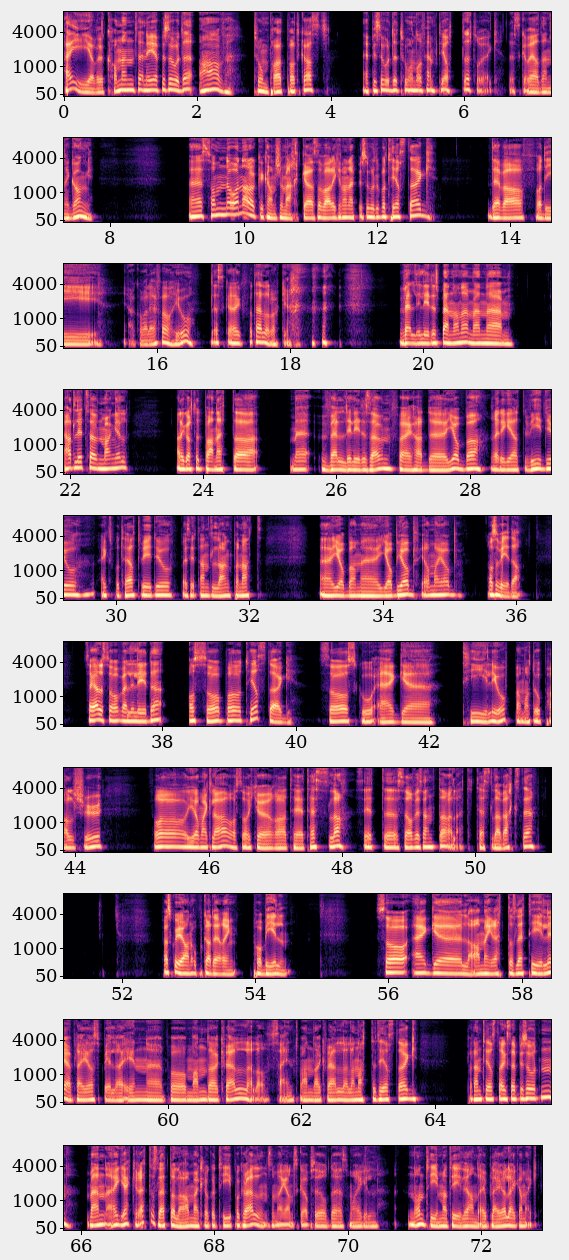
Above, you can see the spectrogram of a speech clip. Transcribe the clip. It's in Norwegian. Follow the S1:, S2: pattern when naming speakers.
S1: Hei, og velkommen til en ny episode av Tomprat podkast. Episode 258, tror jeg det skal være denne gang. Eh, som noen av dere kanskje merka, så var det ikke noen episode på tirsdag. Det var fordi Ja, hva var det for? Jo, det skal jeg fortelle dere. Veldig lite spennende, men eh, jeg hadde litt søvnmangel. Hadde gått et par netter med veldig lite søvn, for jeg hadde jobba, redigert video, eksportert video, ble sittende langt på natt, eh, jobba med jobb-jobb, firmajobb, og så videre. Så jeg hadde sovet veldig lite, og så på tirsdag så skulle jeg eh, tidlig opp, jeg måtte opp halv sju for å gjøre meg klar, og så kjøre til Tesla sitt eh, servicesenter, eller et Tesla-verksted. For jeg skulle gjøre en oppgradering på bilen. Så jeg eh, la meg rett og slett tidlig. Jeg pleier å spille inn eh, på mandag kveld, eller seint mandag kveld eller natt til tirsdag, på den tirsdagsepisoden, men jeg gikk rett og slett og la meg klokka ti på kvelden, som er ganske absurd. Det er som regel noen timer tidligere enn det jeg pleier å legge meg.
